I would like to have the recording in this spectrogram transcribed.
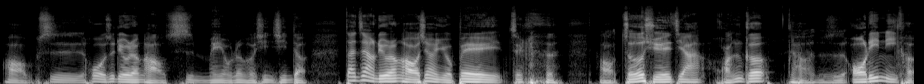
好是或者是刘仁豪是没有任何信心的。但这样刘仁好像有被这个 好哲学家环哥啊，就是奥林尼克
